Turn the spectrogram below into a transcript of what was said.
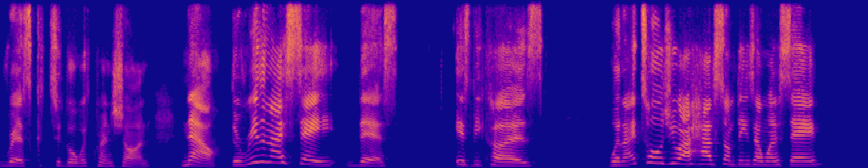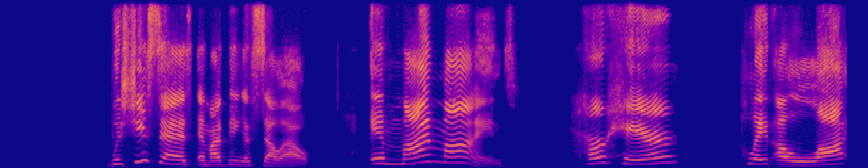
risk to go with Crenshaw? Now, the reason I say this is because when I told you I have some things I want to say, when she says, Am I being a sellout? In my mind, her hair played a lot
